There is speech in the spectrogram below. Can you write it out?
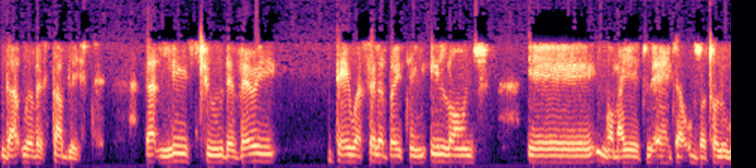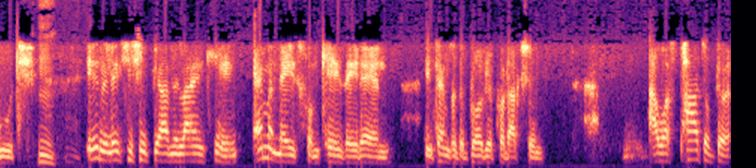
that we've established. That leads to the very day we're celebrating e-launch ingoma yethu entsha uzothola ukuthi. I relationship yami Lion King emanates from KZN in terms of the Broadway production. I was part of the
